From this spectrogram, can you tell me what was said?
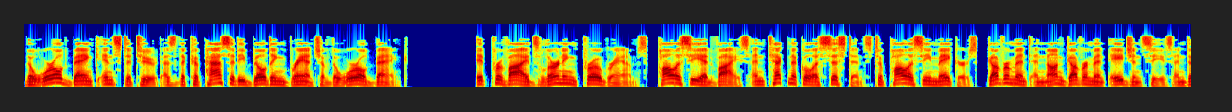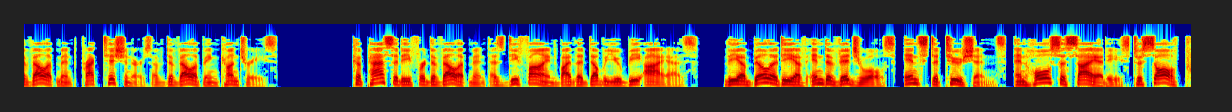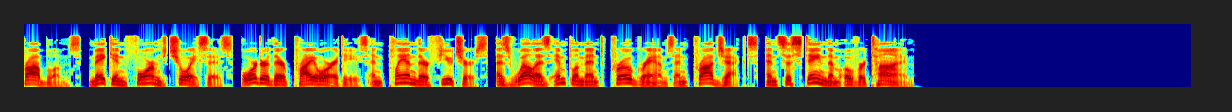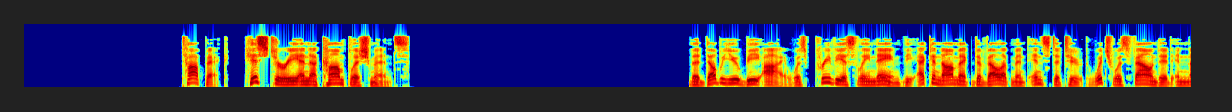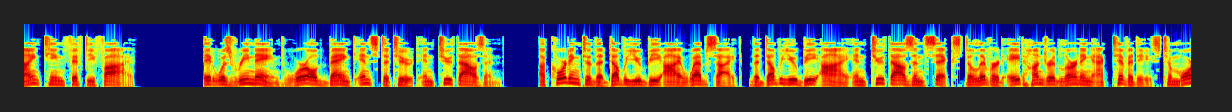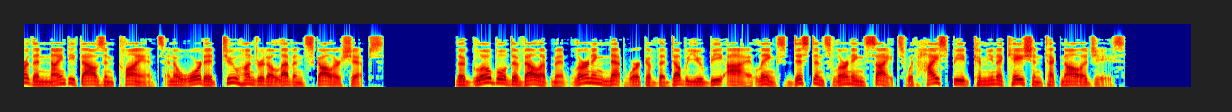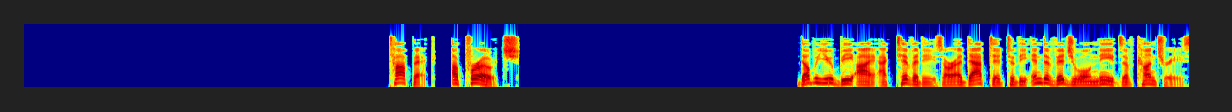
The World Bank Institute is the capacity-building branch of the World Bank. It provides learning programs, policy advice and technical assistance to policy makers, government and non-government agencies and development practitioners of developing countries. Capacity for development is defined by the WBI as the ability of individuals, institutions, and whole societies to solve problems, make informed choices, order their priorities and plan their futures, as well as implement programs and projects, and sustain them over time. History and accomplishments The WBI was previously named the Economic Development Institute which was founded in 1955. It was renamed World Bank Institute in 2000. According to the WBI website, the WBI in 2006 delivered 800 learning activities to more than 90,000 clients and awarded 211 scholarships. The Global Development Learning Network of the WBI links distance learning sites with high-speed communication technologies. Topic: Approach WBI activities are adapted to the individual needs of countries.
